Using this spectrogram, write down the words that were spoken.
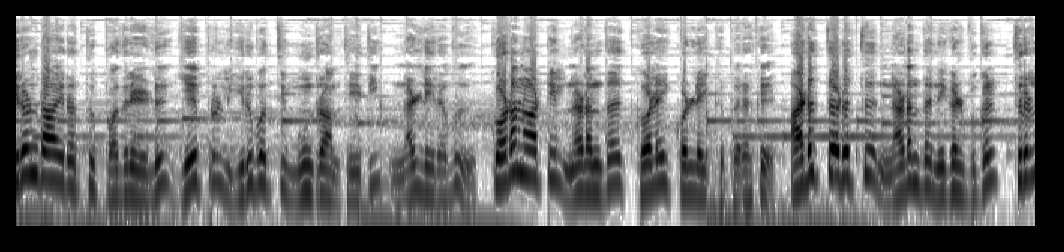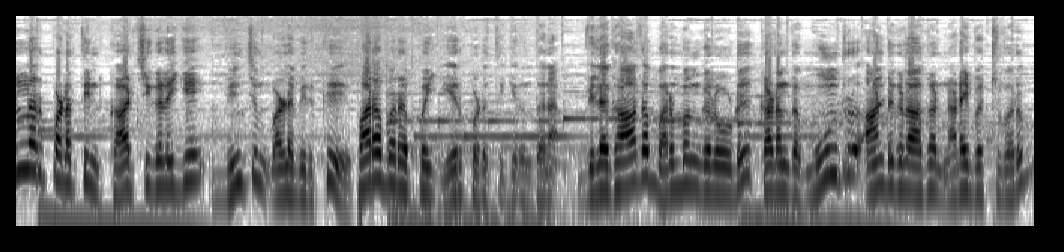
இரண்டாயிரத்து பதினேழு ஏப்ரல் இருபத்தி மூன்றாம் தேதி நள்ளிரவு கொடநாட்டில் நடந்த கொலை கொள்ளைக்கு பிறகு அடுத்தடுத்து நடந்த நிகழ்வுகள் த்ரில்லர் படத்தின் காட்சிகளையே விஞ்சும் அளவிற்கு பரபரப்பை ஏற்படுத்தியிருந்தன. விலகாத மர்மங்களோடு கடந்த மூன்று ஆண்டுகளாக நடைபெற்று வரும்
